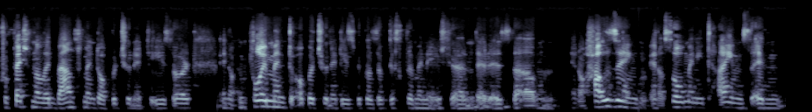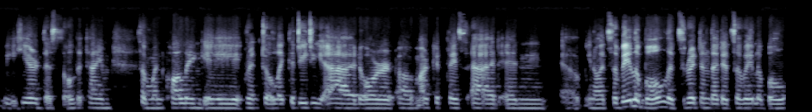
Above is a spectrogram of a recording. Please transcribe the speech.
professional advancement opportunities or you know employment opportunities because of discrimination. There is um, you know housing you know so many times and we hear this all the time. Someone calling a rental like a Kijiji ad or a marketplace ad and uh, you know it's available it's written that it's available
